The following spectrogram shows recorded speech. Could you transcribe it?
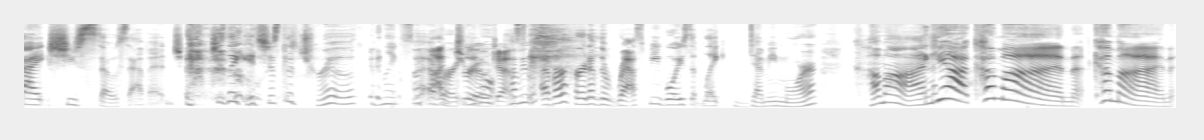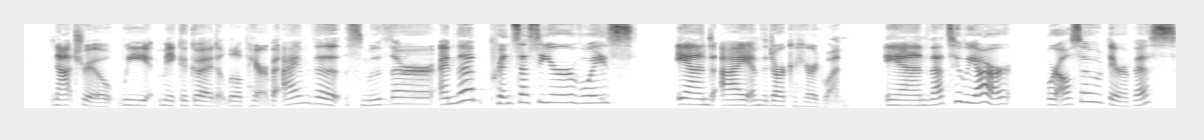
I, she's so savage. She's like, it's just the truth. I'm like, whatever. True, you have you ever heard of the raspy voice of like Demi Moore? Come on. Yeah, come on. Come on. Not true. We make a good little pair, but I'm the smoother, I'm the princessier voice, and I am the darker haired one. And that's who we are. We're also therapists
